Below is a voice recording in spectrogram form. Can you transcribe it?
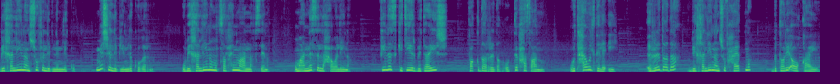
بيخلينا نشوف اللي بنملكه مش اللي بيملكه غيرنا وبيخلينا متصالحين مع نفسنا ومع الناس اللي حوالينا. في ناس كتير بتعيش فاقدة الرضا وبتبحث عنه وتحاول تلاقيه. الرضا ده بيخلينا نشوف حياتنا بطريقة واقعية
